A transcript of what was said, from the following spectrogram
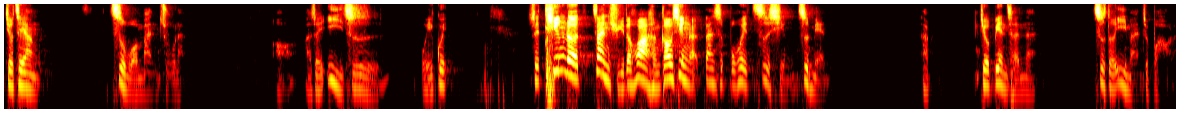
就这样自我满足了，哦，啊，所以义之为贵，所以听了赞许的话很高兴了，但是不会自省自勉，啊，就变成了。自得意满就不好了，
